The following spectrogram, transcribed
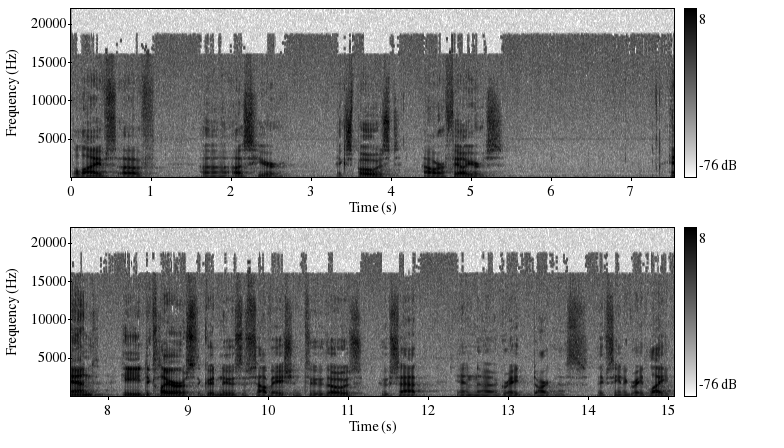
the lives of uh, us here, exposed our failures. And he declares the good news of salvation to those who sat in uh, great darkness. They've seen a great light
